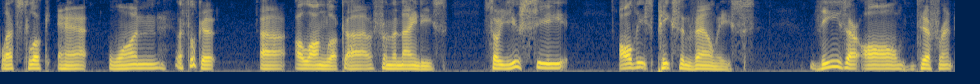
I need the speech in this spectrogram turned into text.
Let's look at one let's look at uh, a long look uh, from the 90s so you see all these peaks and valleys these are all different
